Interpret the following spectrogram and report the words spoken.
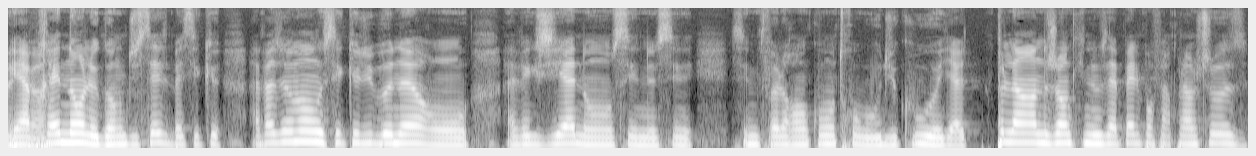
Et après, non, le gang du 16, bah, c'est que à partir du moment où c'est que du bonheur, on, avec Jian, on, c'est, une, folle rencontre où du coup, il y a plein de gens qui nous appellent pour faire plein de choses.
